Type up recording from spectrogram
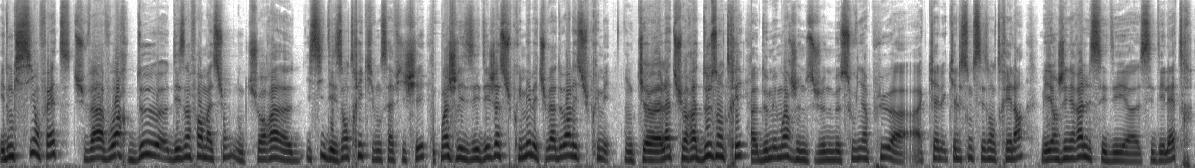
Et donc ici, en fait, tu vas avoir deux euh, des informations. Donc tu auras euh, ici des entrées qui vont s'afficher. Moi, je les ai déjà supprimées, mais tu vas devoir les supprimer. Donc euh, là, tu auras deux entrées. de mémoire, je ne, me souviens plus à, quelles sont ces entrées-là. Mais en général, c'est des, des lettres.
